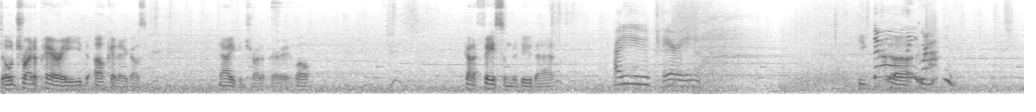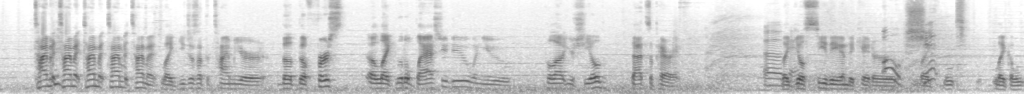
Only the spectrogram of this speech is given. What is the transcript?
Don't try to parry. Okay, there it goes. Now you can try to parry. Well, gotta face him to do that. How do you parry? any- You, No, uh, run! time it, time it, time it, time it, time it. Like you just have to time your the the first uh, like little blast you do when you pull out your shield. That's a parry. Oh, okay. Like you'll see the indicator. Oh shit! l- like a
